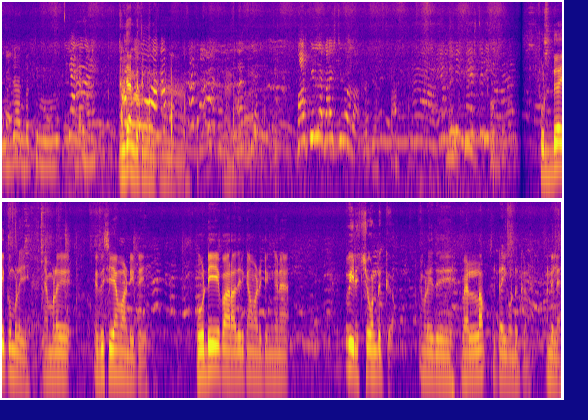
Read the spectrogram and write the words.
അഞ്ച് അൻപത്തി മൂന്ന് बाल्टी लेगा स्टील वाला ഫുഡ് കഴിക്കുമ്പോഴേ നമ്മൾ ഇത് ചെയ്യാൻ വേണ്ടിയിട്ടേ പൊടി പാറാതിരിക്കാൻ വേണ്ടിയിട്ട് ഇങ്ങനെ വിരിച്ചുകൊണ്ട് നിൽക്കുക നമ്മളിത് വെള്ളം സെറ്റായിക്കൊണ്ട് നിൽക്കുകയാണ് കണ്ടില്ലേ?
